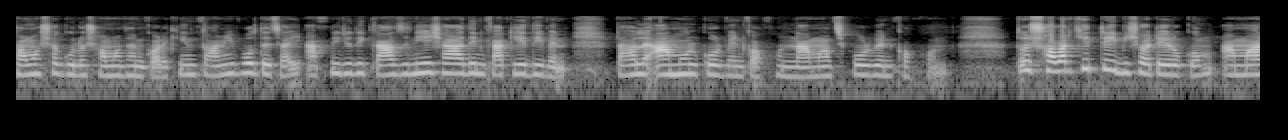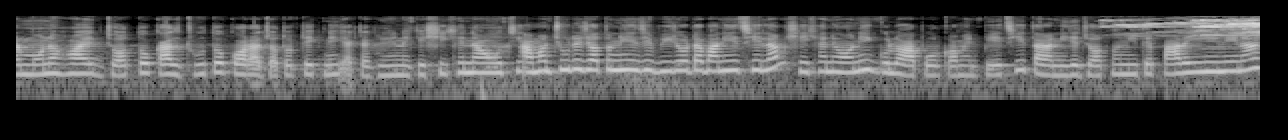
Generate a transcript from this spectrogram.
সমস্যাগুলো সমাধান করে। কিন্তু আমি বলতে চাই, আপনি যদি কাজ নিয়ে সারাদিন কাটিয়ে দিবেন, তাহলে আমল করবেন কখন? নামাজ পড়বেন কখন? তো সবার ক্ষেত্রে এই বিষয়টা এরকম। আমার মনে হয় যত কাজ দ্রুত করা, যত টেকনিক একটা গৃহিণীকে শিখে নেওয়া উচিত। আমার চুলে যত্ন নিয়ে যে ভিডিওটা বানিয়েছিলাম, সেখানে অনেকগুলো আপুর কমেন্ট পেয়েছি। তারা নিজে যত্ন নিতে পারেনি না।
